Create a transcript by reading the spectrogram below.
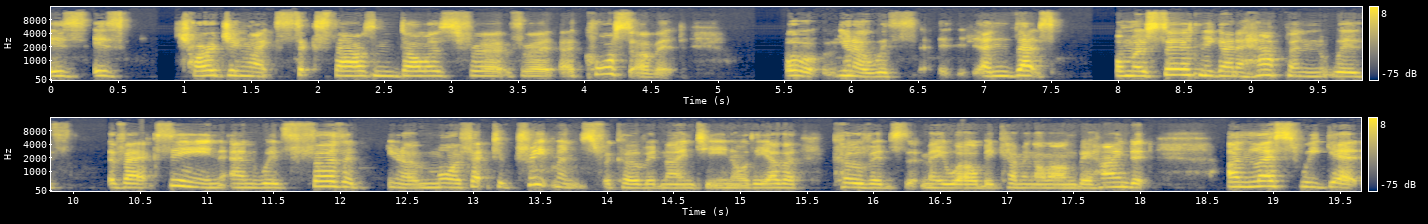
is is charging like six thousand dollars for for a course of it, or you know, with and that's almost certainly going to happen with a vaccine and with further, you know, more effective treatments for COVID-19 or the other COVIDs that may well be coming along behind it, unless we get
